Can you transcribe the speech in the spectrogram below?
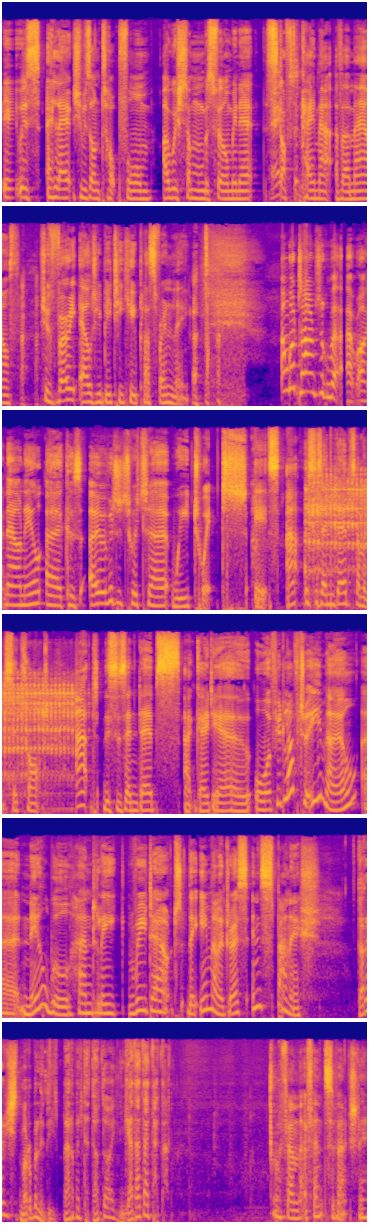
It was hilarious. She was on top form. I wish someone was filming it. Stuff that came out of her mouth. She was very LGBTQ plus friendly. I've got time to talk about that right now, Neil, because over to Twitter we twit. It's at this is ndebs, I'm at Sitrot, at this is ndebs at Gaydio, or if you'd love to email, uh, Neil will handily read out the email address in Spanish. I found that offensive, actually.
